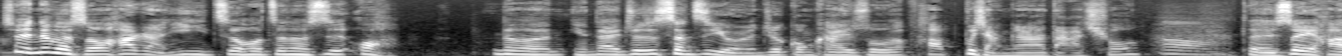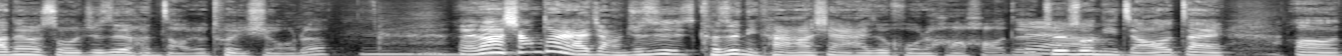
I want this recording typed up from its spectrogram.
所以那个时候他染疫之后真的是哇。那个年代，就是甚至有人就公开说他不想跟他打球，哦，对，所以他那个时候就是很早就退休了。嗯，对，那相对来讲，就是，可是你看他现在还是活得好好的，就是说你只要在呃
